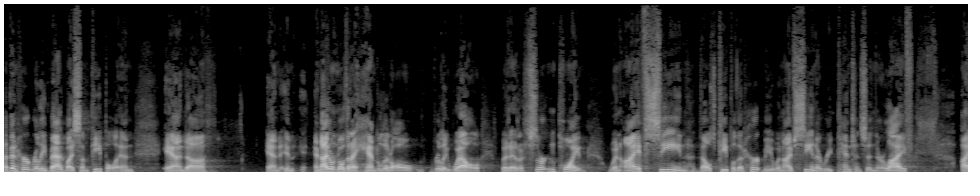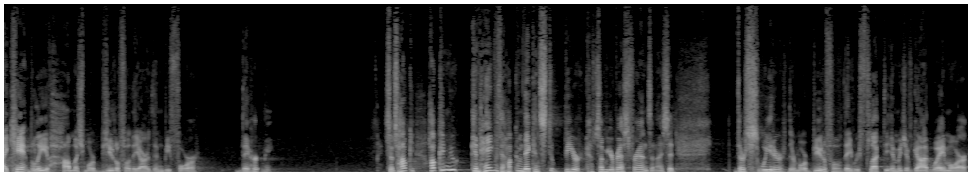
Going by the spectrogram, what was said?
I've been hurt really bad by some people. And, and, uh, and, and, and I don't know that I handle it all really well, but at a certain point, when I've seen those people that hurt me, when I've seen a repentance in their life, I can't believe how much more beautiful they are than before they hurt me. He says, how, how come you can hang with them? How come they can still be your, some of your best friends? And I said, they're sweeter, they're more beautiful, they reflect the image of God way more.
